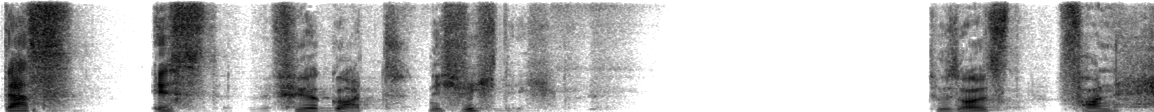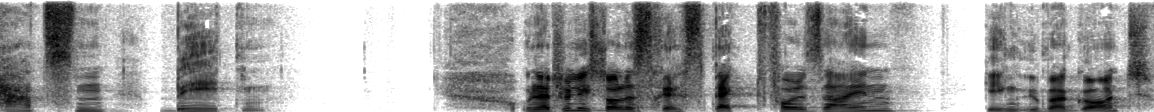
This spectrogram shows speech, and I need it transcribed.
das ist für Gott nicht wichtig. Du sollst von Herzen beten. Und natürlich soll es respektvoll sein gegenüber Gott,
